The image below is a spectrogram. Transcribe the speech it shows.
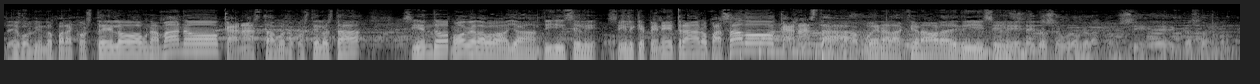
devolviendo para Costello a una mano, canasta. Bueno, Costello está siendo. Mueve la bola ya DJ Silly. Silly que penetra, lo pasado, canasta. Buena la acción ahora de DJ Silly. seguro que la consigue Casa de Monte.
